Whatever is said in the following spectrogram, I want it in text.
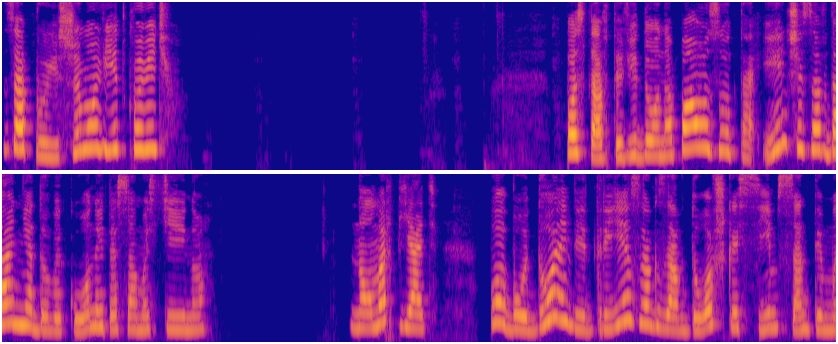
Запишемо відповідь. Поставте відео на паузу та інші завдання довиконуйте самостійно. Номер 5. Побудуй відрізок завдовжки 7 см.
